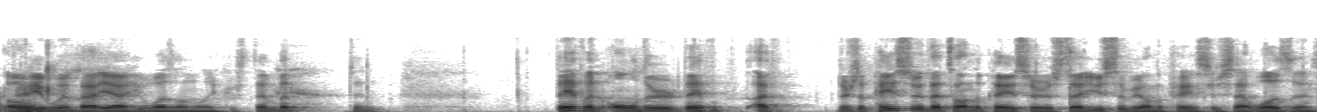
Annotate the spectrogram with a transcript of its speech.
I Oh, think. he went back. Yeah, he was on the Lakers. Then, but didn't they have an older? They have. I've, there's a Pacer that's on the Pacers that used to be on the Pacers that wasn't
